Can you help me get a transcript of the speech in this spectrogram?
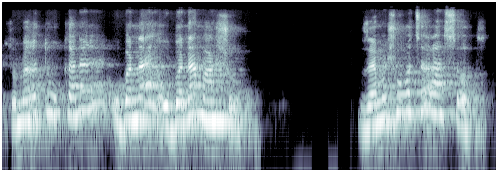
זאת אומרת, הוא כנראה, הוא בנה, הוא בנה משהו. זה מה שהוא רצה לעשות.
